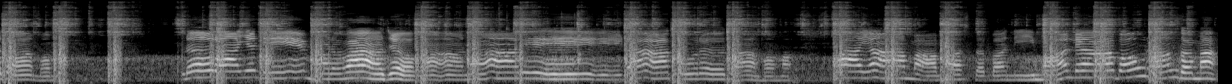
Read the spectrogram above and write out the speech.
ધામમાં ડરાયને મળવા જવાના રે. ડાકોર ધામમાં માયામાં મસ્ત બની માલ્યા બહુ રંગમાં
